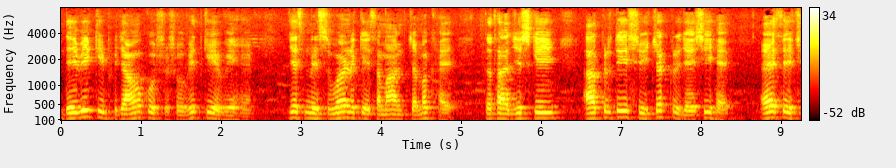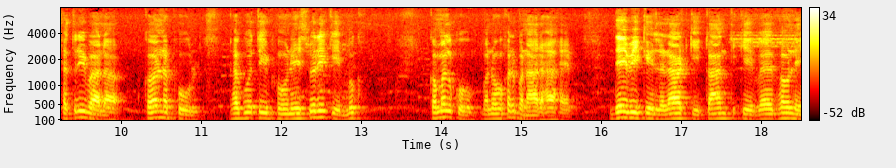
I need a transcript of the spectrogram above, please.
देवी की भुजाओं को सुशोभित किए हुए हैं, जिसमें सुवर्ण के समान चमक है तथा जिसकी आकृति श्री चक्र जैसी है। ऐसे छतरी वाला कर्णफूल भगवती भुवनेश्वरी के मुख कमल को मनोहर बना रहा है। देवी के ललाट की कांति के वैभव ने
